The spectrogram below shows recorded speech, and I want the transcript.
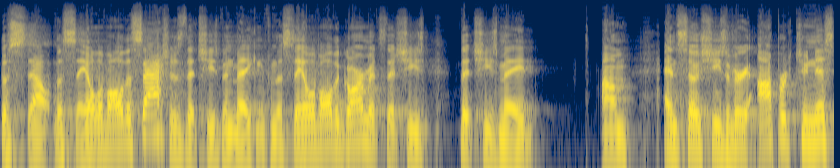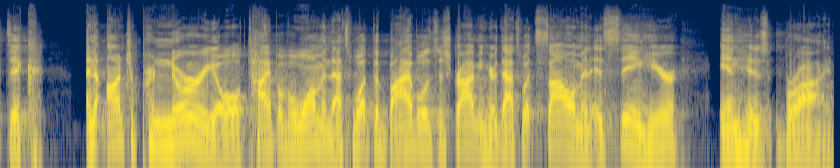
the sale, the sale of all the sashes that she's been making, from the sale of all the garments that she's, that she's made. Um, and so she's a very opportunistic, an entrepreneurial type of a woman. That's what the Bible is describing here. That's what Solomon is seeing here in his bride.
